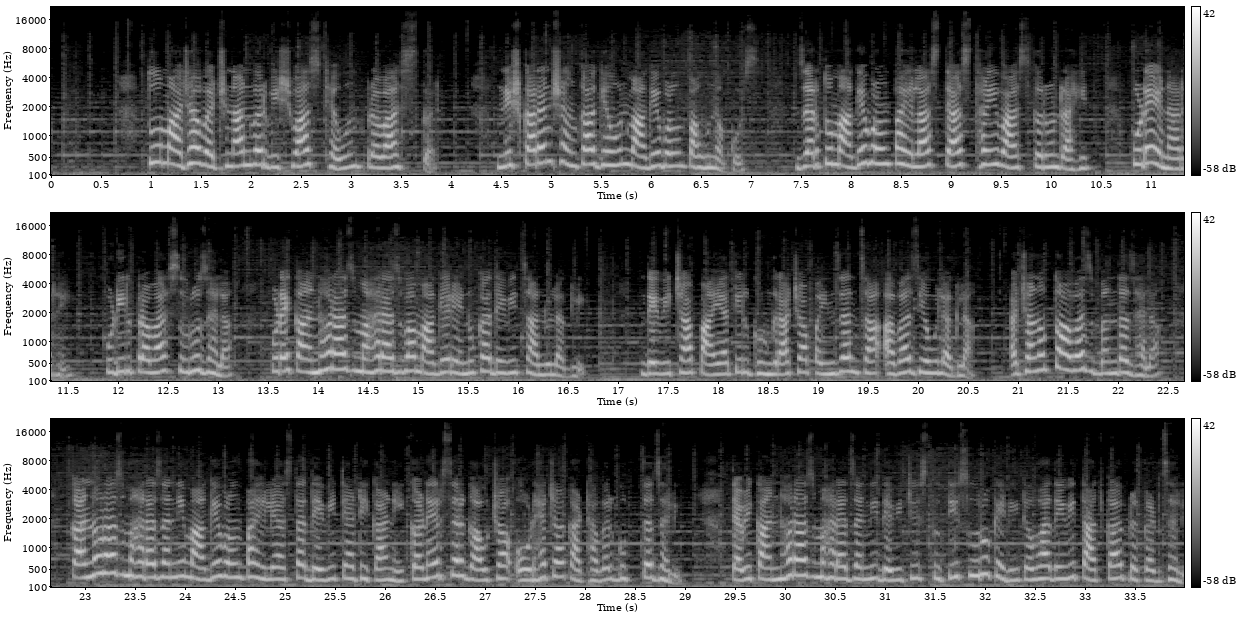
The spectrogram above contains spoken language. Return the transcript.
तू माझ्या वचनांवर विश्वास ठेवून प्रवास कर. निष्कारण शंका घेऊन मागे वळून पाहू नकोस. जर तू मागे वळून पाहिलास त्या स्थळी वास करून राहील. पुढे येणार नाही. पुढील प्रवास सुरू झाला. पुढे कान्होराज महाराज व मागे रेणुका देवी चालू लागली. देवीच्या पायातील घुंगराच्या पैंजणचा आवाज येऊ लागला. अचानक तो आवाज बंद झाला. कान्होराज महाराजांनी मागे वळून पाहिले असता देवी त्या ठिकाणी कणेरसर गावच्या ओढ्याच्या काठावर गुप्त झाली. त्यावेळी कान्होराज महाराजांनी देवीची स्तुती सुरू केली तेव्हा देवी तात्काळ प्रकट झाली.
